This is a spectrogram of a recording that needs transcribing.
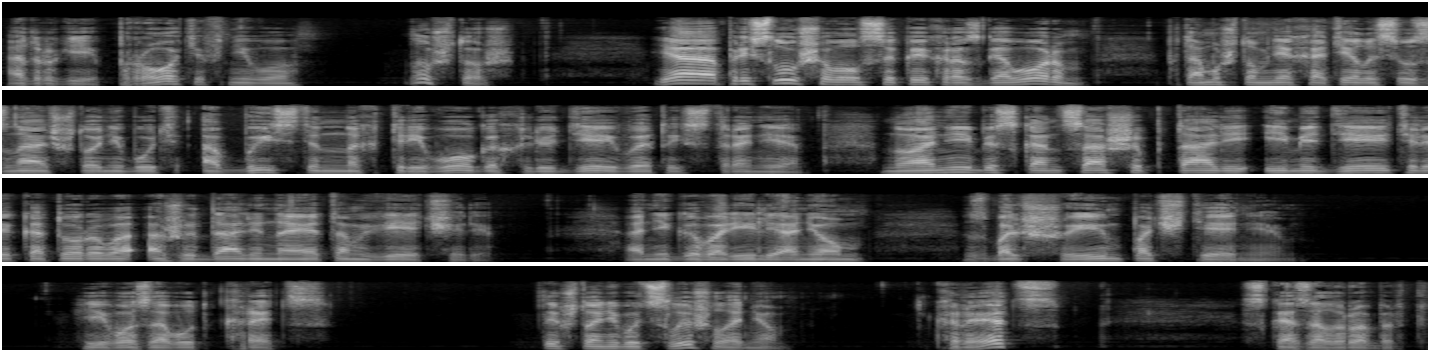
а другие — против него. Ну что ж, я прислушивался к их разговорам, потому что мне хотелось узнать что-нибудь об истинных тревогах людей в этой стране, но они без конца шептали имя деятеля, которого ожидали на этом вечере. Они говорили о нем с большим почтением. Его зовут Крец. Ты что-нибудь слышал о нем? — Крец, — сказал Роберт.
